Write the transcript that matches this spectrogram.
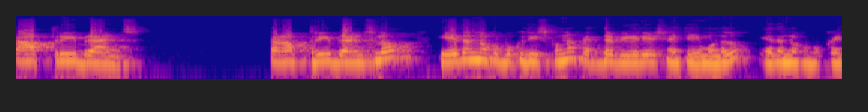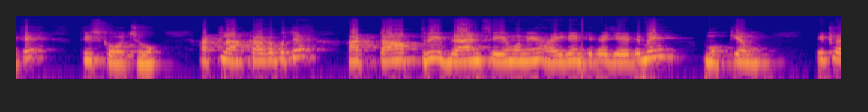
top three brands. Top three బ్రాండ్స్లో ఏదన్నా ఒక బుక్ తీసుకున్నా పెద్ద వేరియేషన్ అయితే ఏముండదు ఏదన్నా ఒక బుక్ అయితే తీసుకోవచ్చు. అట్లా కాకపోతే ఆ టాప్ త్రీ బ్రాండ్స్ ఏమున్నాయో ఐడెంటిఫై చేయడమే ముఖ్యం. ఇట్లా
